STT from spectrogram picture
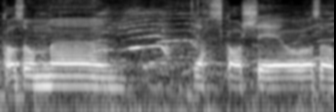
hva som uh ja, skal skje. og altså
